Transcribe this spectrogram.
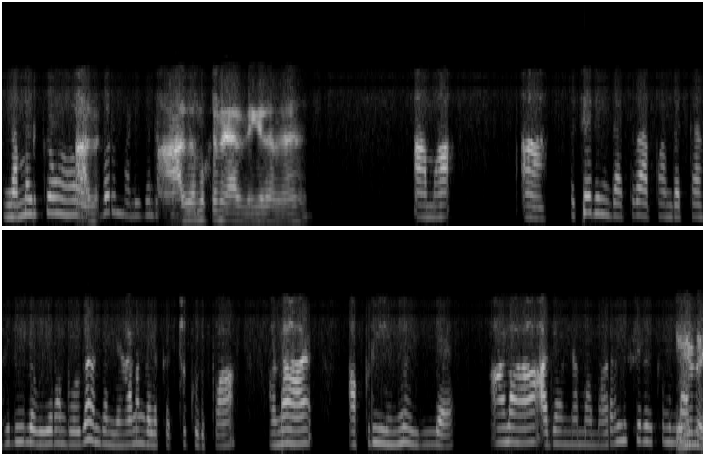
நம்மளுக்கும் ஒவ்வொரு மனிதனுக்கும் ஆதமுக்குன்னு யார் நீங்க தானே ஆமா. ஆ சரிங்க டாக்டர். அப்ப அந்த தகுதியில உயரும் போது அந்த ஞானங்களை கற்றுக் கொடுப்பான். ஆனா அப்படி இன்னும் இல்ல. ஆனா அத நம்ம மரணிக்கிறதுக்கு முன்னாடி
